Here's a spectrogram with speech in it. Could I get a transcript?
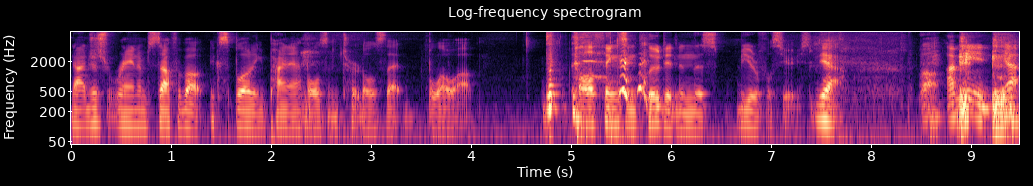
not just random stuff about exploding pineapples and turtles that blow up All things included in this beautiful series. yeah Well, I mean, yeah,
